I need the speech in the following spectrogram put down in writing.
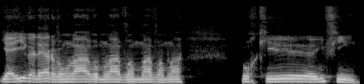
E aí, galera, vamos lá, vamos lá, vamos lá, vamos lá porque, enfim,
